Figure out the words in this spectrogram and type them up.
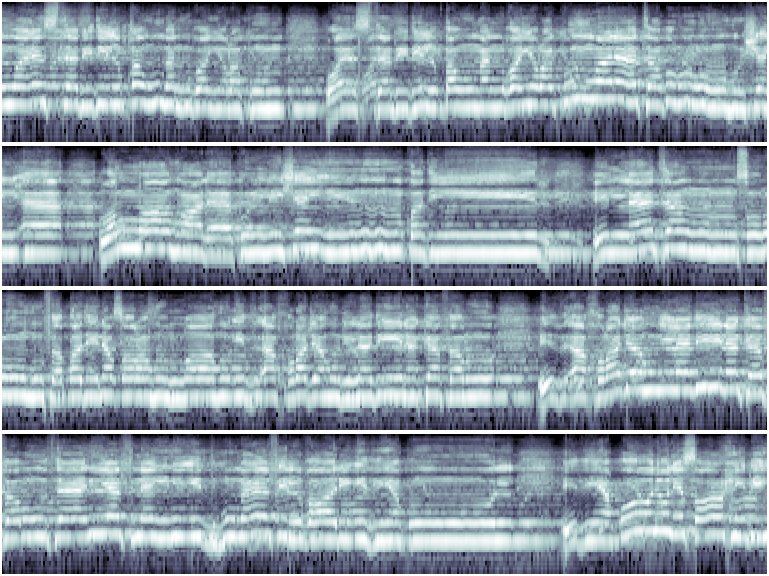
ويستبدل قوما غيركم ويستبدل قوما غيركم ولا تضروه شيئا. والله على كل شيء قدير. إلا تنصروه فقد نصره الله إذ أخرجه الذين كفروا إذ أخرجه الذين كفروا ثاني اثنين إذ هما في الغار إذ يقول إذ يقول لصاحبه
